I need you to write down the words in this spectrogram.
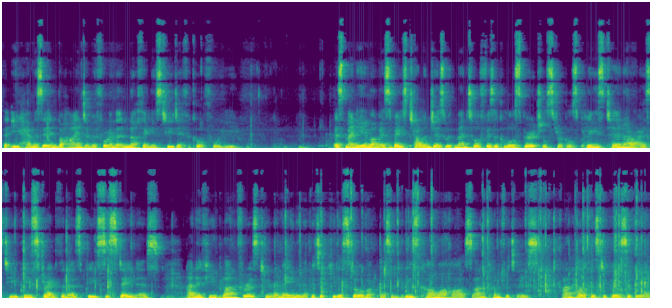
that you hem us in behind and before, and that nothing is too difficult for you. As many among us face challenges with mental, physical, or spiritual struggles, please turn our eyes to you. Please strengthen us. Please sustain us. And if you plan for us to remain in a particular storm at present, please calm our hearts and comfort us and help us to persevere.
